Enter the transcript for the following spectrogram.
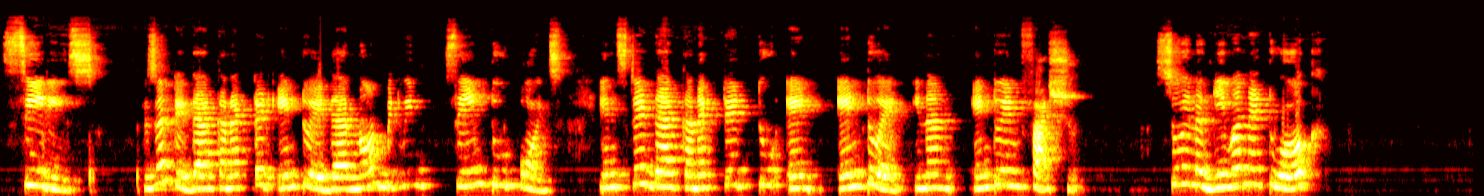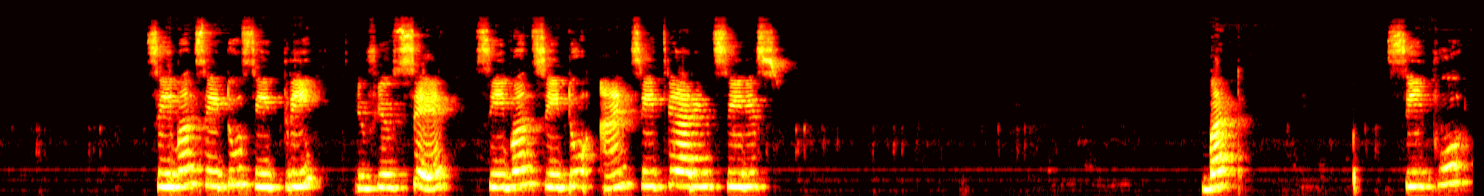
series isn't it? They are connected end to end. They are not between same two points. Instead, they are connected to end, end to end in an end to end fashion. So, in a given network, C1, C2, C3, if you say C1, C2 and C3 are in series, but C4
